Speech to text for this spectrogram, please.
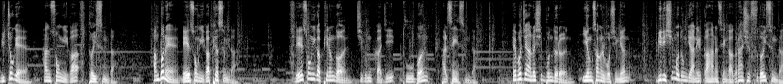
위쪽에 한 송이가 더 있습니다. 한 번에 네 송이가 폈습니다. 네 송이가 피는 건 지금까지 두 번 발생했습니다. 해보지 않으신 분들은 이 영상을 보시면 미리 심어둔 게 아닐까 하는 생각을 하실 수도 있습니다.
